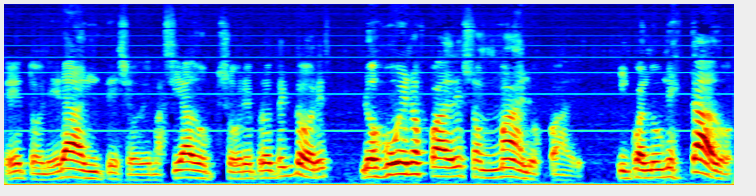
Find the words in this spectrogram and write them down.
eh, tolerantes o demasiado sobreprotectores, los buenos padres son malos padres. Y cuando un Estado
